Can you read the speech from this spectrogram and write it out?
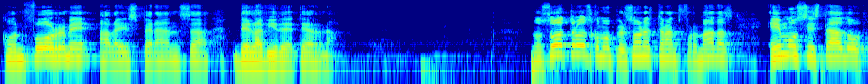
conforme a la esperanza de la vida eterna. Nosotros como personas transformadas hemos estado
